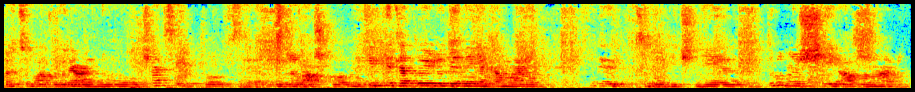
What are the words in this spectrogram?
працювати в реальному часі, то це дуже важко. Не тільки для тої людини, яка має е, психологічні труднощі або навіть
